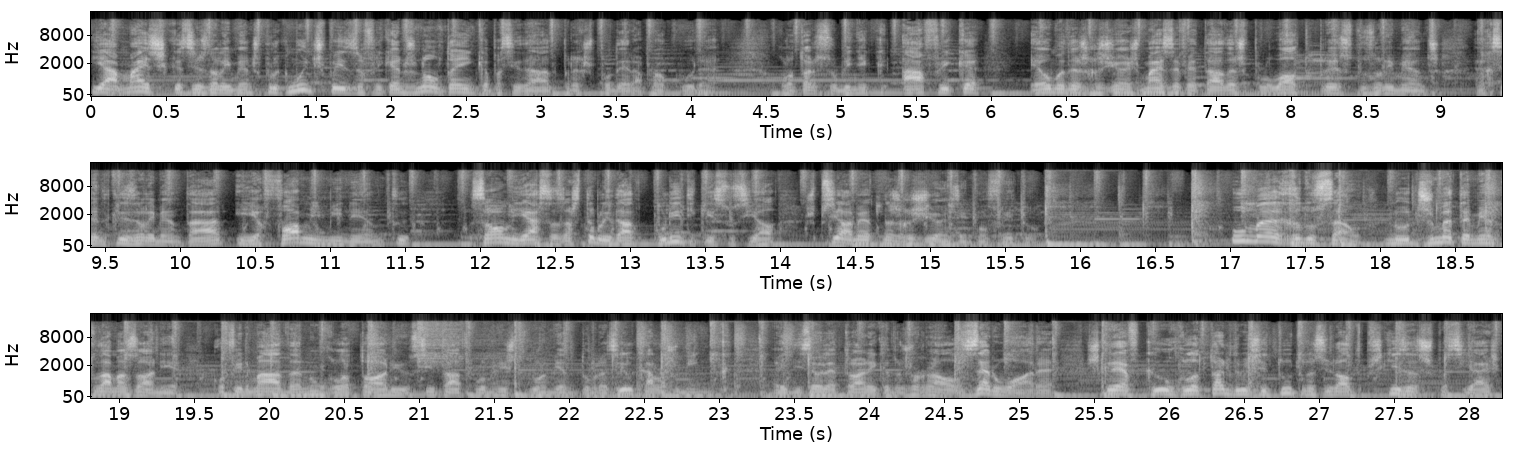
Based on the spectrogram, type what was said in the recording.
e há mais escassez de alimentos porque muitos países africanos não têm capacidade para responder à procura. O relatório sublinha que a África é uma das regiões mais afetadas pelo alto preço dos alimentos. A recente crise alimentar e a fome iminente são ameaças à estabilidade política e social, especialmente nas regiões em conflito. Uma redução no desmatamento da Amazónia, confirmada num relatório citado pelo Ministro do Ambiente do Brasil, Carlos Mink. A edição eletrónica do jornal Zero Hora escreve que o relatório do Instituto Nacional de Pesquisas Espaciais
